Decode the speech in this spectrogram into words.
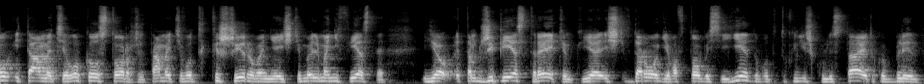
то и там эти local storage, там эти вот кэширования, HTML-манифесты, я, там GPS-трекинг, я в дороге в автобусе еду, вот эту книжку листаю, такой, блин,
